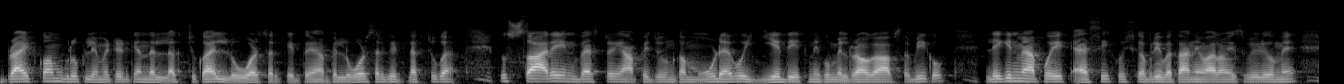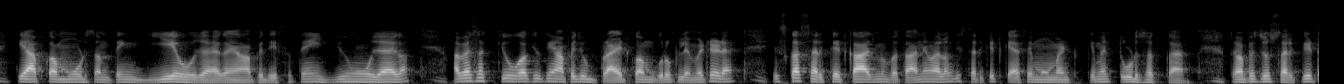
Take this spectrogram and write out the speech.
ब्राइट कॉम ग्रुप लिमिटेड के अंदर लग चुका है लोअर सर्किट तो यहाँ पे लोअर सर्किट लग चुका है। तो सारे इन्वेस्टर यहाँ पे जो उनका मूड है, वो ये देखने को मिल रहा होगा आप सभी को। लेकिन मैं आपको एक ऐसी खुशखबरी बताने वाला हूँ इस वीडियो में कि आपका मूड समथिंग ये हो जाएगा। यहाँ पे देख सकते हैं, यूँ हो जाएगा। अब ऐसा क्यों होगा? क्योंकि यहाँ पे जो ब्राइट कॉम ग्रुप लिमिटेड है, इसका सर्किट का आज मैं बताने वाला हूँ कि सर्किट कैसे मूवमेंट के में टूट सकता है। तो यहाँ पे जो सर्किट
